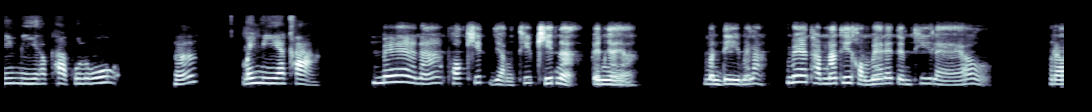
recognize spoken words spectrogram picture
ไม่มีแล้วค่ะครูรู้ ฮะ ไม่มีอะค่ะ แม่นะพอคิดอย่างที่คิดน่ะ เป็นไงอะ มันดีไหมล่ะ แม่ทำหน้าที่ของแม่ได้เต็มที่แล้ว เรา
